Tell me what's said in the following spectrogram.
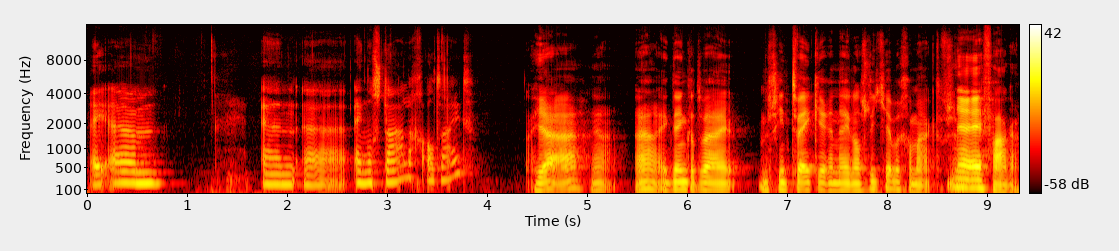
Hey, ehm, en eh, Engelstalig altijd? Ja, ja, ja, ik denk dat wij misschien twee keer een Nederlands liedje hebben gemaakt of zo? Nee, vaker.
